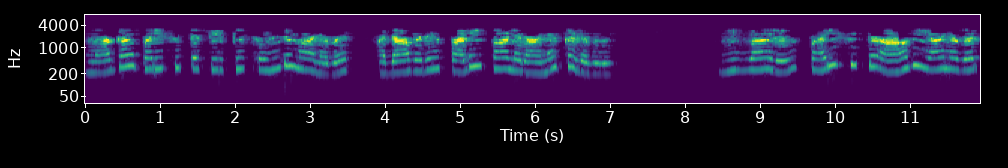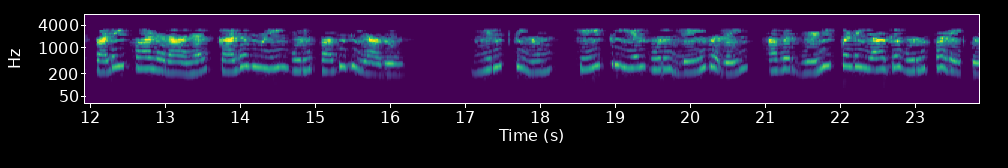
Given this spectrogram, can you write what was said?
மகா பரிசுத்தத்திற்கு சொந்தமானவர் அதாவது படைப்பாளரான கடவுள். இவ்வாறு பரிசுத்த ஆவியானவர் படைப்பாளரான கடவுளின் ஒரு பகுதியாகும். இருப்பினும் கேப்ரியல் ஒரு தேவதை அவர் வெளிப்படையாக ஒரு படைப்பு.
